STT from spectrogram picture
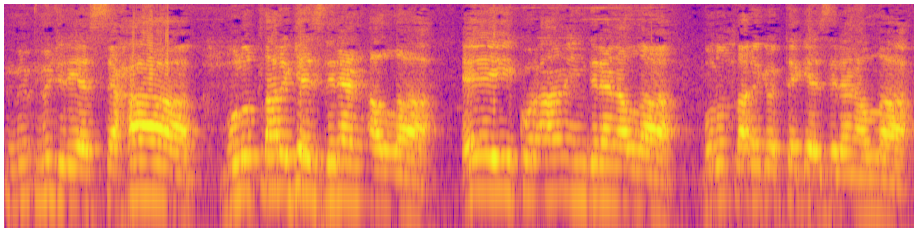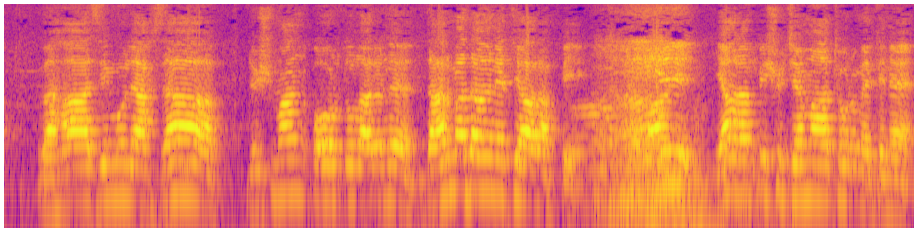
mü- mücriyes sehab bulutları gezdiren Allah. Ey Kur'an indiren Allah, bulutları gökte gezdiren Allah ve hazimul ahzab düşman ordularını darmadağın et ya Rabbi. Amin. Ya Rabbi şu cemaat hürmetine,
